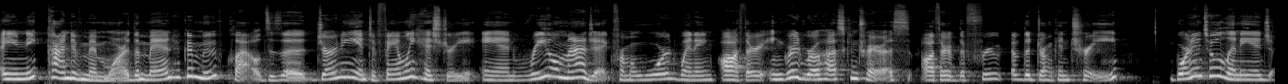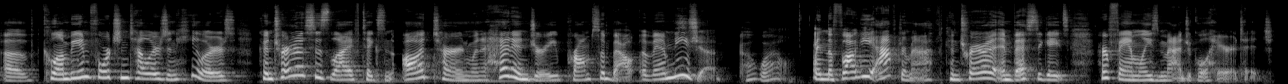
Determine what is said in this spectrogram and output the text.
A unique kind of memoir, The Man Who Could Move Clouds is a journey into family history and real magic from award winning author Ingrid Rojas Contreras, author of The Fruit of the Drunken Tree. Born into a lineage of Colombian fortune tellers and healers, Contreras' life takes an odd turn when a head injury prompts a bout of amnesia. Oh wow. In the foggy aftermath, Contreras investigates her family's magical heritage.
